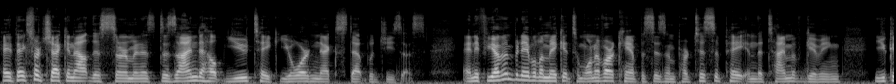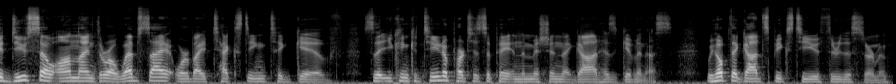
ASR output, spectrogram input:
Hey, thanks for checking out this sermon. It's designed to help you take your next step with Jesus. And if you haven't been able to make it to one of our campuses and participate in the time of giving, you could do so online through our website or by texting to give so that you can continue to participate in the mission that God has given us. We hope that God speaks to you through this sermon.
